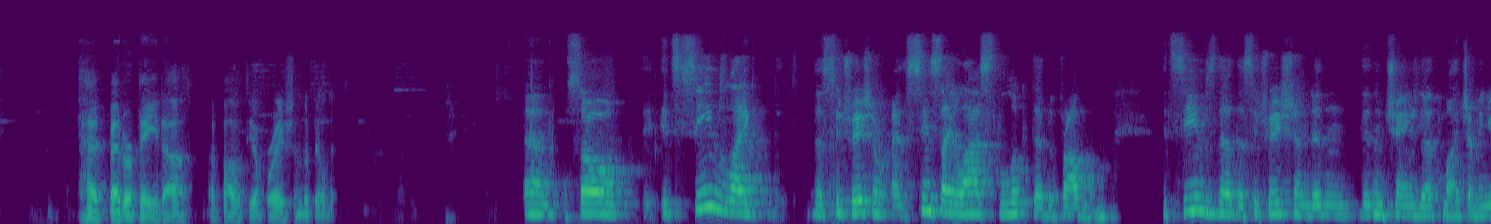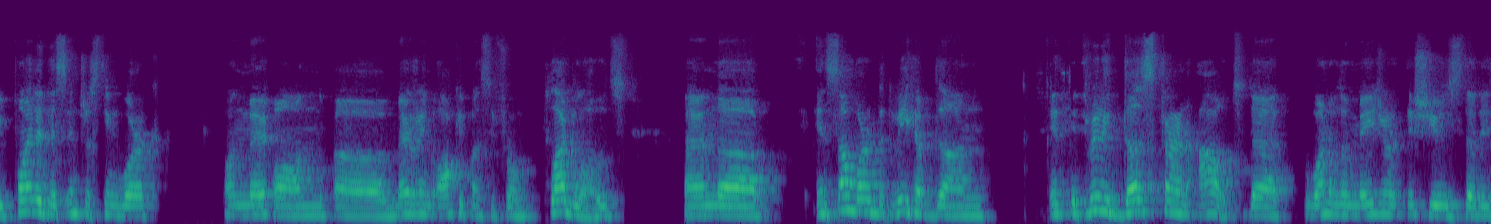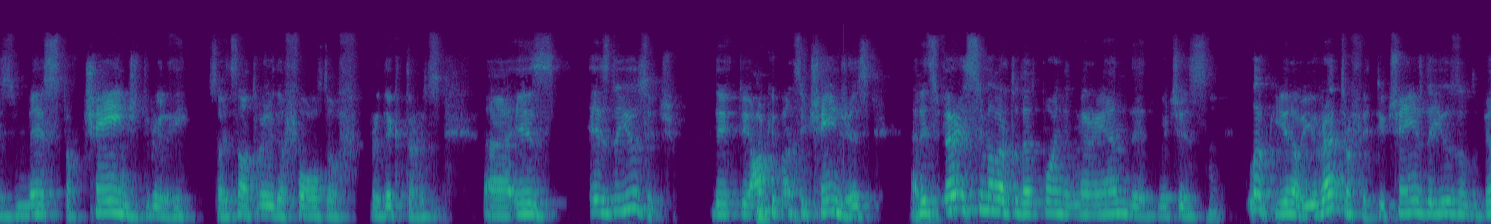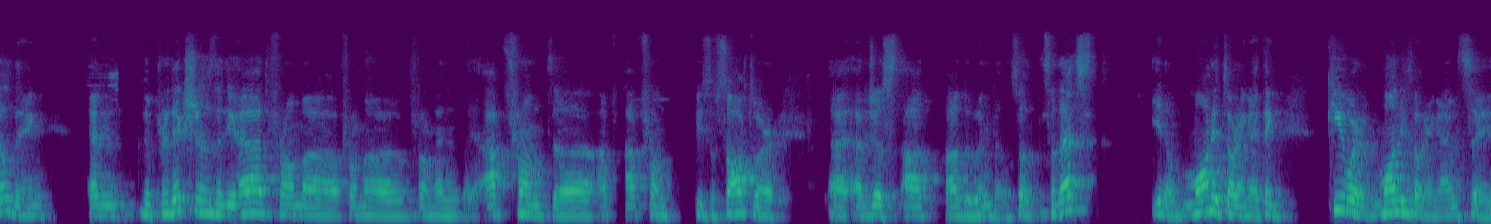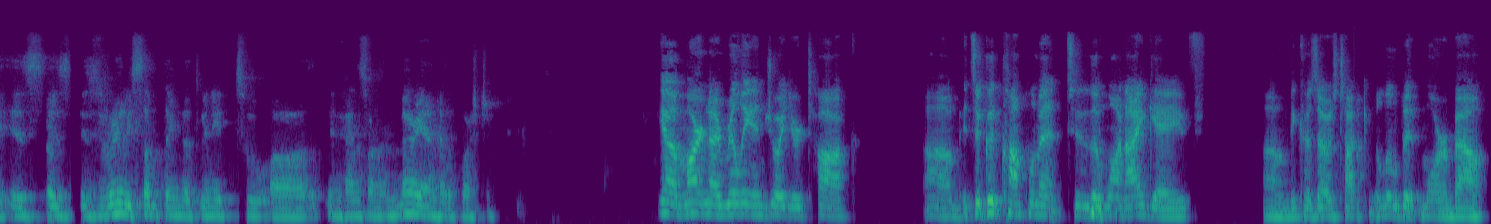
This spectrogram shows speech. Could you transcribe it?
had better data about the operation of the building. Um, so it seems like the situation uh, since I last looked at the problem, it seems that the situation didn't didn't change that much. I mean, you pointed this interesting work on me- on uh, measuring occupancy from plug loads, and uh, in some work that we have done, it, it really does turn out that one of the major issues that is missed or changed really so it's not really the fault of predictors uh, is is the usage the, the mm-hmm. occupancy changes and it's very similar to that point that marianne did which is mm-hmm. look you know you retrofit you change the use of the building and the predictions that you had from uh, from a from an upfront uh, up, upfront piece of software uh, are just out out the window. So so that's you know monitoring. I think keyword monitoring. I would say is yep. is is really something that we need to uh, enhance on. And Marianne had a question. Yeah, Martin, I really enjoyed your talk. Um, it's a good compliment to the one I gave um, because I was talking a little bit more about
